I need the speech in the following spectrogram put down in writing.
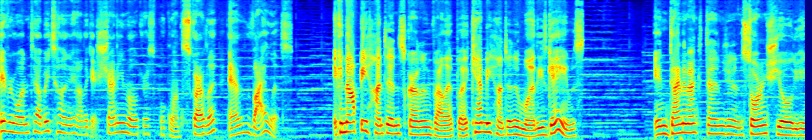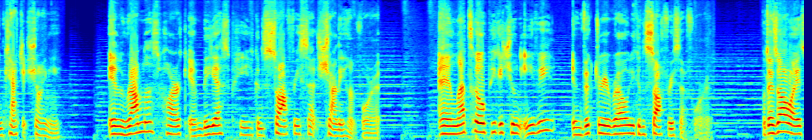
Hey everyone, today I'll be telling you how to get shiny Moltres Pokemon Scarlet and Violet. It cannot be hunted in Scarlet and Violet, but it can be hunted in one of these games. In Dynamax Dungeon and Sword and Shield, you can catch it shiny. In Ramanas Park and BSP, you can soft reset shiny hunt for it. And in Let's Go Pikachu and Eevee, in Victory Road, you can soft reset for it. But there's always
